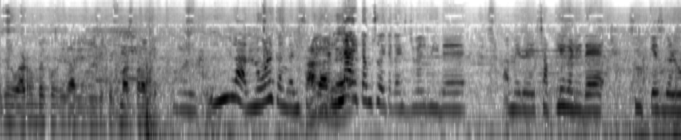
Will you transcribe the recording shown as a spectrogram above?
ಇದು ಆರ್ಡರ್ ಬೇಕು. ಈಗ ಅಲ್ಲಿ ನಿಮಗೆ ಫಿಟ್ ಮಾಡ್ಕೊಳಕ್ಕೆ. ಇಲ್ಲ ನೋಡಕ್ ಹಂಗ ಹಾಗಾದ್ರೆ- ಎಲ್ಲ ಐಟಮ್ಸ್ ಐತೆ ಗೈಸ್ ಜ್ಯುವೆಲ್ರಿ ಇದೆ ಆಮೇಲೆ ಚಪ್ಪಲಿಗಳಿದೆ. ಸೂಟ್ ಕೇಸ್ಗಳು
